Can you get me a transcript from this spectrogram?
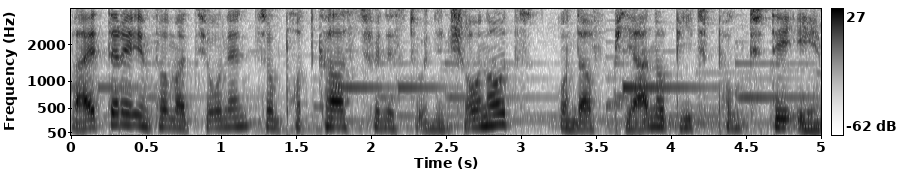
Weitere Informationen zum Podcast findest du in den Show Notes und auf pianobeat.de.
